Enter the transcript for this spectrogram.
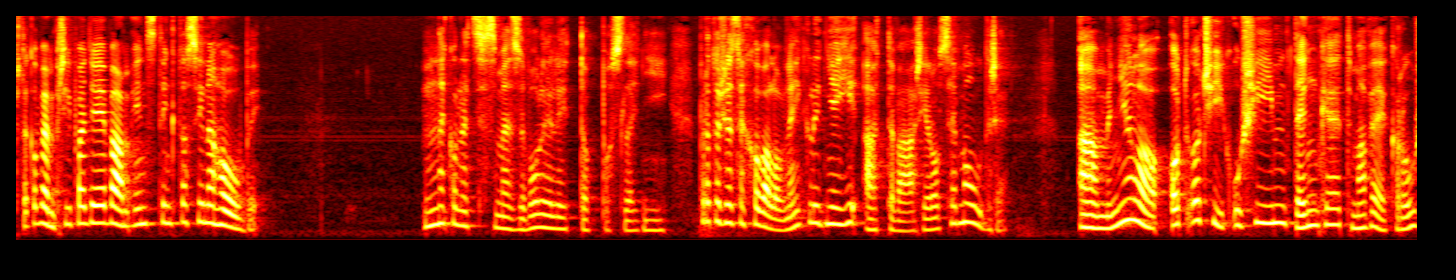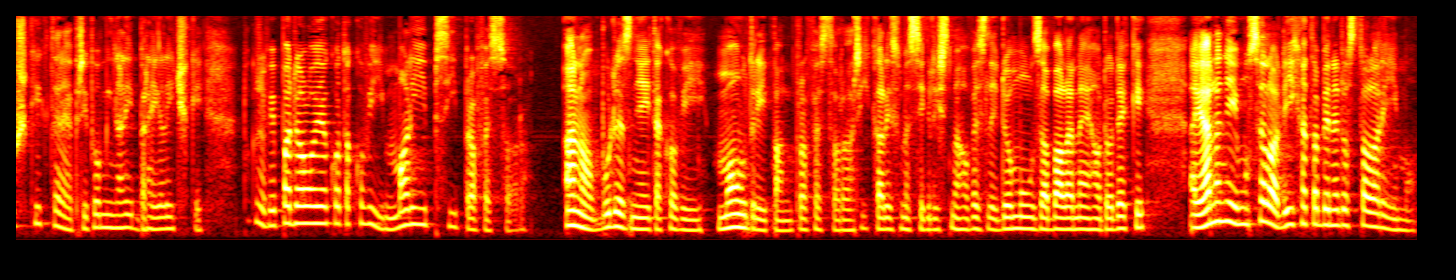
V takovém případě je vám instinkt asi na houby. Nakonec jsme zvolili to poslední, protože se chovalo nejklidněji a tvářilo se moudře. A mělo od očí k uším tenké tmavé kroužky, které připomínaly brajličky, takže vypadalo jako takový malý psí profesor. Ano, bude z něj takový moudrý pan profesor, říkali jsme si, když jsme ho vezli domů zabaleného do deky a já na něj musela dýchat, aby nedostal rýmu.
